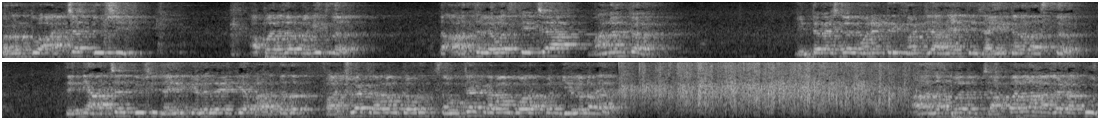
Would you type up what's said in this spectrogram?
परंतु आजच्याच दिवशी आपण जर बघितलं तर अर्थव्यवस्थेच्या मानांकन इंटरनॅशनल मॉनिटरी फंड जे आहे ते जाहीर करत असतं. त्यांनी आजच्याच दिवशी जाहीर केलेलं आहे की या भारताचा पाचव्या क्रमांकावरून चौथ्या क्रमांकावर आपण गेलेलो आहे. आज आपण जपानला मागे टाकून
